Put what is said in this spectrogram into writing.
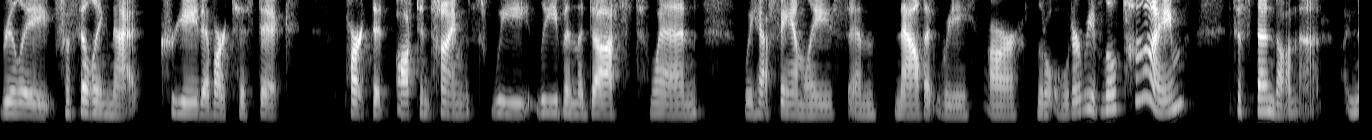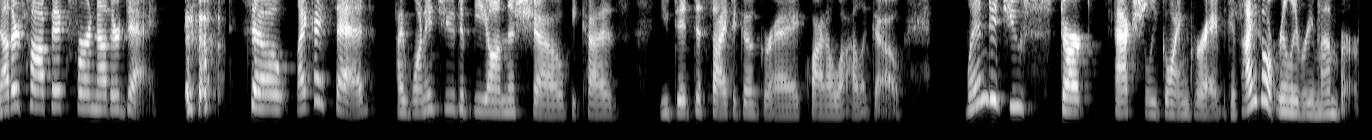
really fulfilling that creative artistic part that oftentimes we leave in the dust when we have families and now that we are a little older we have a little time to spend on that another topic for another day so like i said I wanted you to be on the show because you did decide to go gray quite a while ago. When did you start actually going gray? Because I don't really remember.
